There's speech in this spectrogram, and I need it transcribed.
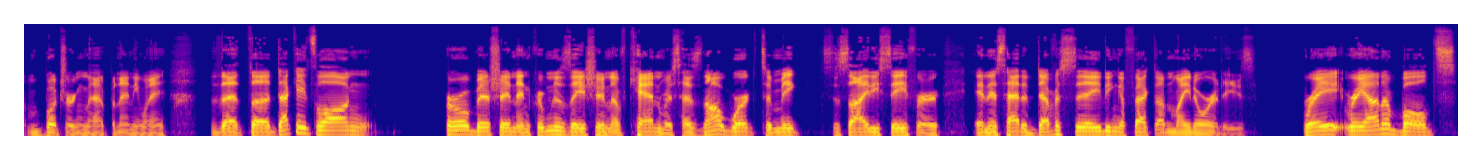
I'm butchering that, but anyway, that the decades long prohibition and criminalization of cannabis has not worked to make society safer and has had a devastating effect on minorities. Ray Rayana Bolts,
